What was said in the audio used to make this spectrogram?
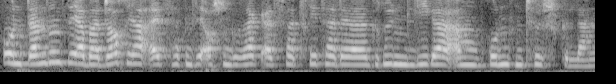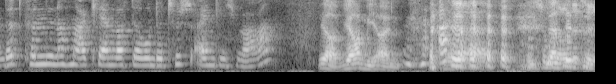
Und dann sind Sie aber doch, ja, als hatten Sie auch schon gesagt, als Vertreter der Grünen Liga am runden Tisch gelandet. Können Sie noch mal erklären, was der runde Tisch eigentlich war? Ja, wir haben hier einen. Ach, das ist da, sitzen,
